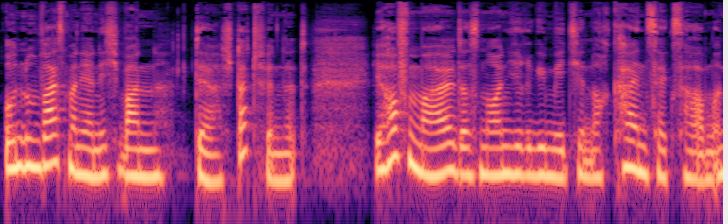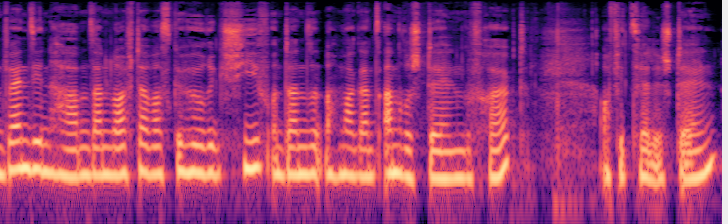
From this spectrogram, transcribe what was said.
Und nun weiß man ja nicht, wann der stattfindet. Wir hoffen mal, dass neunjährige Mädchen noch keinen Sex haben. Und wenn sie ihn haben, dann läuft da was gehörig schief und dann sind noch mal ganz andere Stellen gefragt, offizielle Stellen.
